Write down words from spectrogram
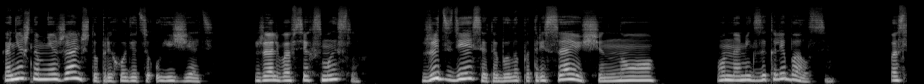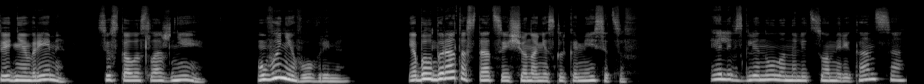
Конечно, мне жаль, что приходится уезжать. Жаль во всех смыслах. Жить здесь — это было потрясающе, но...» Он на миг заколебался. Последнее время все стало сложнее. Увы, не вовремя. Я был бы рад остаться еще на несколько месяцев. Элли взглянула на лицо американца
